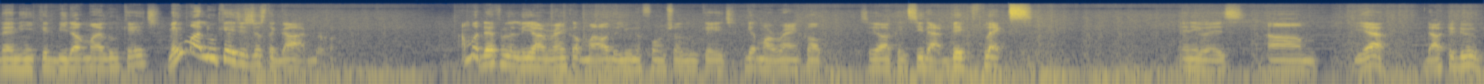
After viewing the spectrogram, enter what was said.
then he could beat up my Luke Cage. Maybe my Luke Cage is just a god, bro. I'm gonna definitely um, rank up my other uniforms for Luke Cage. Get my rank up so y'all can see that big flex. Anyways, um, yeah, Doctor Doom.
